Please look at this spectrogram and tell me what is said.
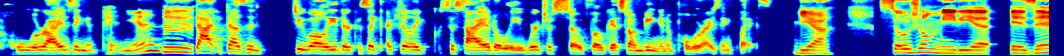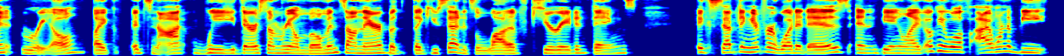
polarizing opinion Mm, that doesn't do well either because like i feel like societally we're just so focused on being in a polarizing place Yeah. Social media isn't real. Like it's not. We there are some real moments on there, but like you said, it's a lot of curated things. Accepting it for what it is and being like, okay, well, if I want to be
